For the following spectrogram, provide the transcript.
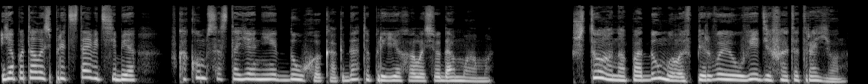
я пыталась представить себе, в каком состоянии духа когда-то приехала сюда мама. Что она подумала, впервые увидев этот район?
